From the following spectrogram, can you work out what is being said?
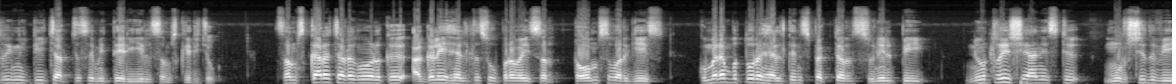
ട്രിനിറ്റി ചർച്ച് സെമിത്തേരിയിൽ സംസ്കരിച്ചു. സംസ്കാര ചടങ്ങുകൾക്ക് Agali health supervisor Toms Varghese Kumaramputhur health inspector Sunil P nutritionist Murshid V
